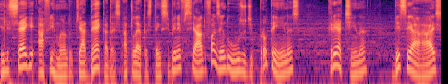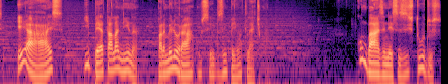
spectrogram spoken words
ele segue afirmando que há décadas atletas têm se beneficiado fazendo uso de proteínas, creatina, BCAAs, EAAs e beta-alanina para melhorar o seu desempenho atlético. Com base nesses estudos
